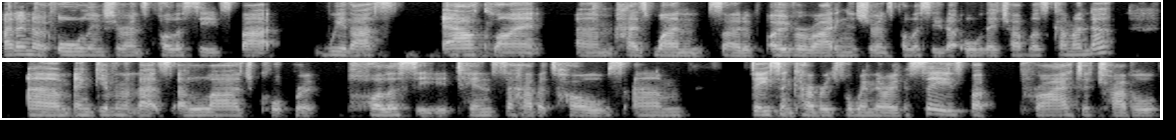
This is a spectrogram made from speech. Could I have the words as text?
I don't know all insurance policies, but with us, our client um, has one sort of overriding insurance policy that all their travelers come under. Um, and given that that's a large corporate policy, it tends to have its holes. Um, decent coverage for when they're overseas, but prior to travel,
